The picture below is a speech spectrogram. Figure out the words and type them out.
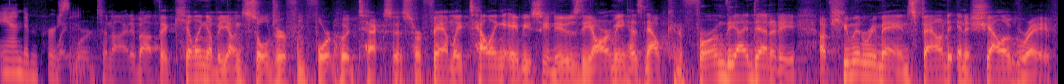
and in person. Late word tonight about the killing of a young soldier from Fort Hood, Texas. Her family telling ABC News the Army has now confirmed the identity of human remains found in a shallow grave.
